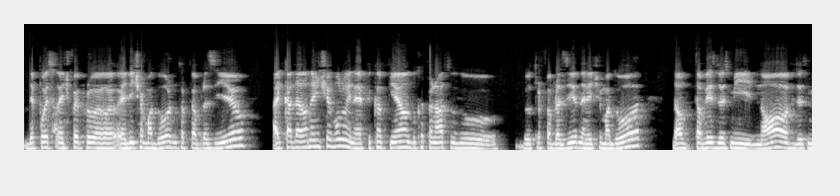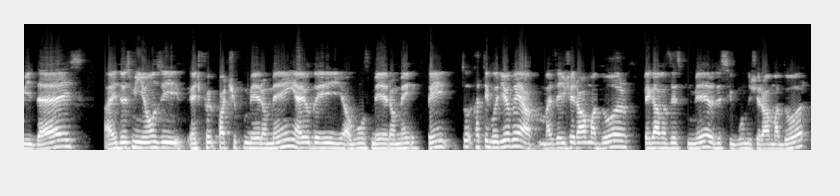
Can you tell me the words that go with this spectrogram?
depois a gente foi pro Elite Amador no Troféu Brasil. Aí cada ano a gente evolui, né? Fui campeão do campeonato do, do Troféu Brasil na Elite Amador, talvez 2009, 2010. Aí 2011 a gente foi partir pro meio Ironman, aí eu ganhei alguns meio Ironman. Ganhei, categoria eu ganhava, mas aí geral amador, pegava às vezes primeiro, às vezes segundo geral amador.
